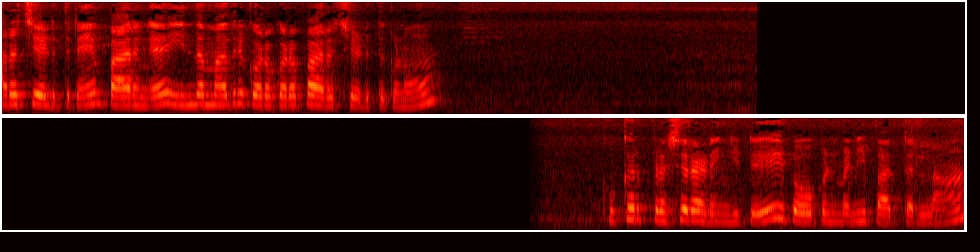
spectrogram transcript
அரைச்சி எடுத்துட்டேன். பாருங்கள் இந்த மாதிரி குறை குறைப்பாக அரைச்சி எடுத்துக்கணும். குக்கர் ப்ரெஷர் அடங்கிட்டு இப்போ ஓப்பன் பண்ணி பார்த்துடலாம்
